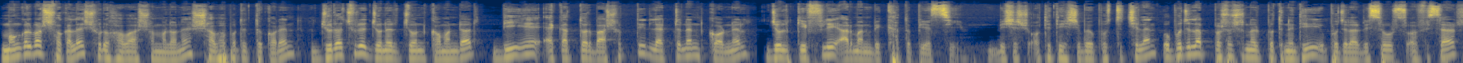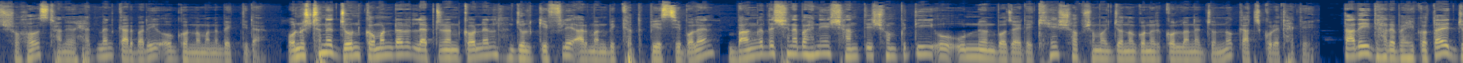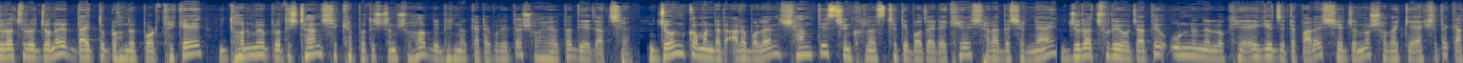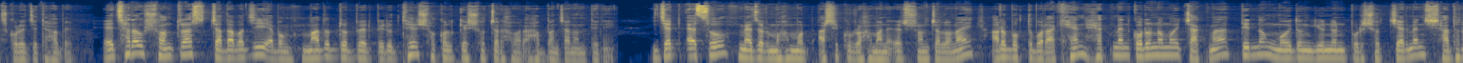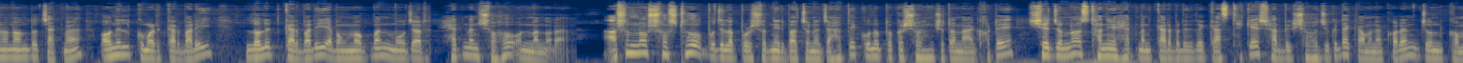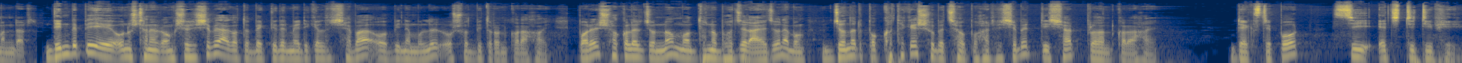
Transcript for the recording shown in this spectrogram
মঙ্গলবার সকালে শুরু হওয়া সম্মেলনে সভাপতিত্ব করেন জুরাছুরি জোনের জোন কমান্ডার বিএ একাত্তর বাষট্টি lieutenant colonel Zulkifli Arman বিখ্যাত পিএসসি। বিশেষ অতিথি হিসেবে উপস্থিত ছিলেন উপজেলা প্রশাসনের প্রতিনিধি, উপজেলা রিসোর্স অফিসার সহ স্থানীয় হেডম্যান, কারবারি ও গণ্যমান্য ব্যক্তিরা। অনুষ্ঠানে zone commander lieutenant colonel Zulkifli Arman বিখ্যাত পিএসসি বলেন, বাংলাদেশ সেনাবাহিনী শান্তি, সম্প্রীতি ও উন্নয়ন বজায় রেখে সবসময় জনগণের কল্যাণের জন্য কাজ করে থাকে। তারই ধারাবাহিকতায় জোড়াচুরো জোনের দায়িত্ব গ্রহণের পর থেকে ধর্মীয় প্রতিষ্ঠান, শিক্ষা প্রতিষ্ঠান সহ বিভিন্ন ক্যাটাগরিতে সহায়তা দিয়ে যাচ্ছে। জোন কমান্ডার আরও বলেন, শান্তি শৃঙ্খলা স্থিতি বজায় রেখে সারা দেশের ন্যায় জোড়াছড়িও যাতে উন্নয়নের লক্ষ্যে এগিয়ে যেতে পারে, সেজন্য সবাইকে একসাথে কাজ করে যেতে হবে। এছাড়াও সন্ত্রাস, চাঁদাবাজি এবং মাদকদ্রব্যের বিরুদ্ধে সকলকে সোচ্চার হওয়ার আহ্বান জানান তিনি। Z SO major Mohammad Ashikur রহমানের সঞ্চালনায় আরও বক্তব্য রাখেন হেডম্যান করুণাময় চাকমা তিন নং মৈদং ইউনিয়ন পরিষদ চেয়ারম্যান সাধারণানন্দ চাকমা, অনিল কুমার কারবারি, ললিত কারবারি এবং মগবান মৌজার হ্যাটম্যান সহ অন্যান্যরা। আসন্ন ষষ্ঠ উপজেলা পরিষদ নির্বাচনে যাহাতে কোনো প্রকার সহিংসতা না ঘটে, সেজন্য স্থানীয় হ্যাটম্যান কারবারিদের কাছ থেকে সার্বিক সহযোগিতা কামনা করেন জোন কমান্ডার। দিনব্যাপী এই অনুষ্ঠানের অংশ হিসেবে আগত ব্যক্তিদের মেডিকেল সেবা ও বিনামূল্যের ওষুধ বিতরণ করা হয়। পরে সকলের জন্য মধ্যাহ্নভোজের আয়োজন এবং জোনের পক্ষ থেকে শুভেচ্ছা উপহার হিসেবে টি শার্ট প্রদান করা হয়। Desk report CHT TV.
